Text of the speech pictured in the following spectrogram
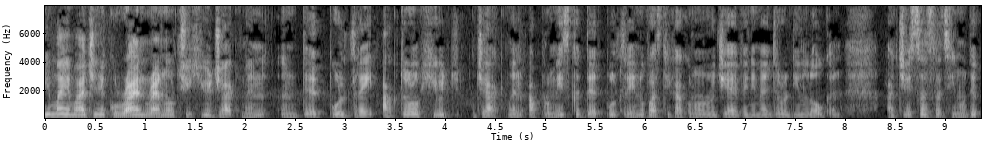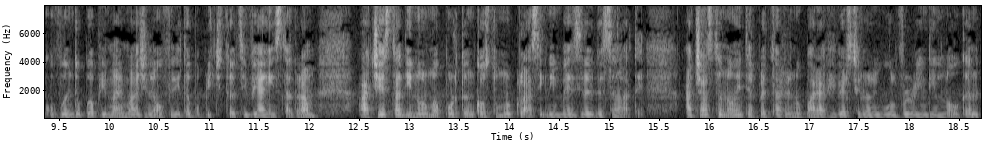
Prima imagine cu Ryan Reynolds și Hugh Jackman în Deadpool 3. Actorul Hugh Jackman a promis că Deadpool 3 nu va strica cronologia evenimentelor din Logan. Acesta s-a ținut de cuvânt după prima imagine oferită publicității via Instagram, acesta din urmă purtând costumul clasic din benzile desenate. Această nouă interpretare nu pare a fi versiunea lui Wolverine din Logan,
